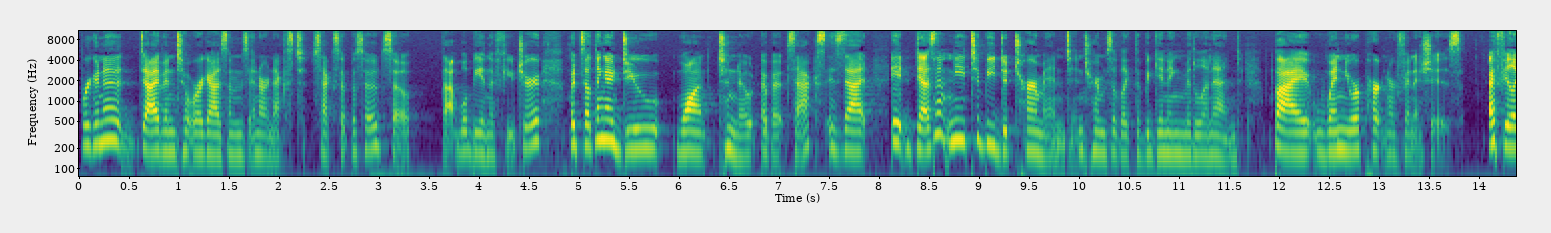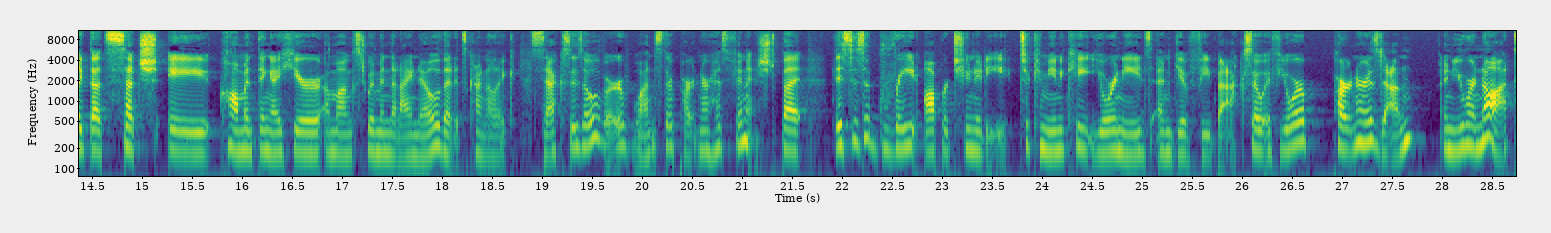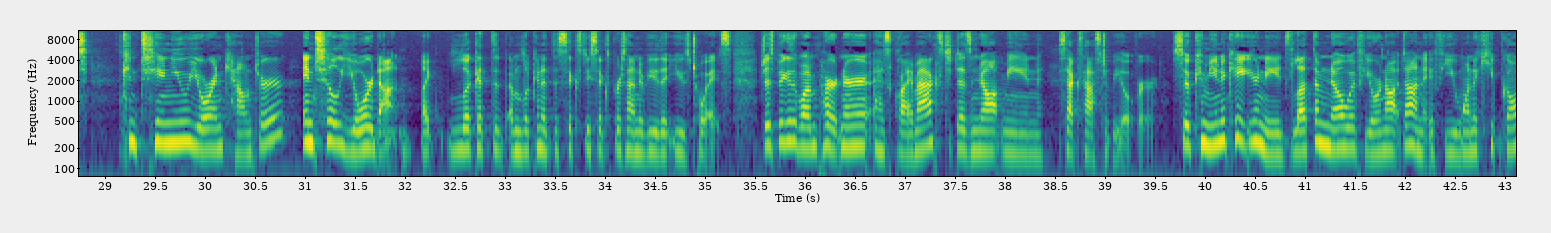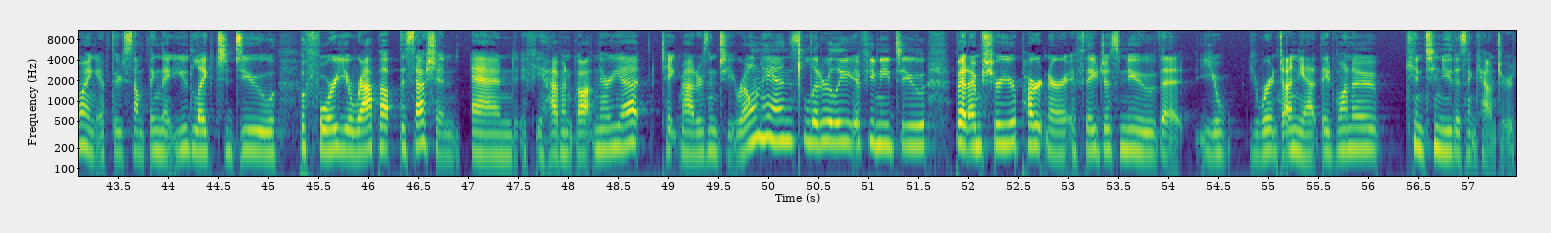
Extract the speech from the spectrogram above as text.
We're going to dive into orgasms in our next sex episode. So, that will be in the future. But something I do want to note about sex is that it doesn't need to be determined in terms of like the beginning, middle, and end by when your partner finishes. I feel like that's such a common thing I hear amongst women that I know that it's kind of like sex is over once their partner has finished. But this is a great opportunity to communicate your needs and give feedback. So if your partner is done and you are not, continue your encounter until you're done. Like look at the I'm looking at the 66% of you that use toys. Just because one partner has climaxed does not mean sex has to be over. So communicate your needs, let them know if you're not done, if you want to keep going, if there's something that you'd like to do before you wrap up the session. And if you haven't gotten there yet, take matters into your own hands literally if you need to, but I'm sure your partner if they just knew that you you weren't done yet, they'd want to continue this encounter.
